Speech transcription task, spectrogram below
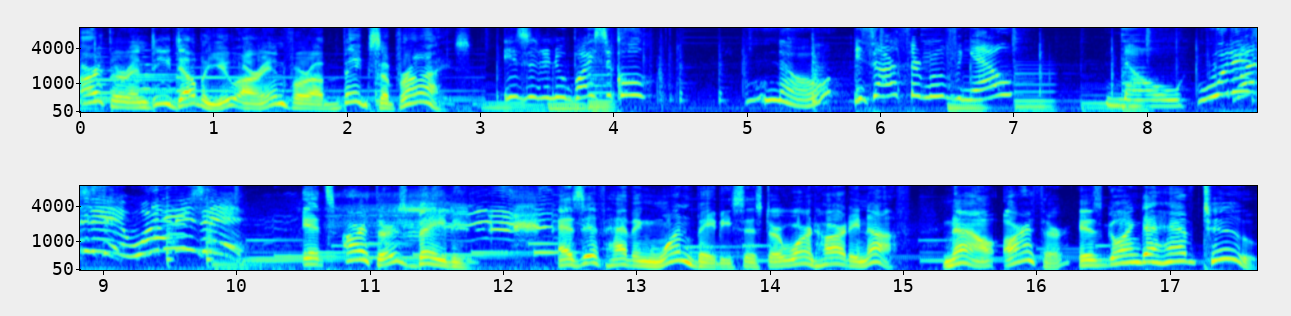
Arthur and DW are in for a big surprise. Is it a new bicycle? No. Is Arthur moving out? No. What is it? What is it? It's Arthur's baby. As if having one baby sister weren't hard enough, now Arthur is going to have two.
